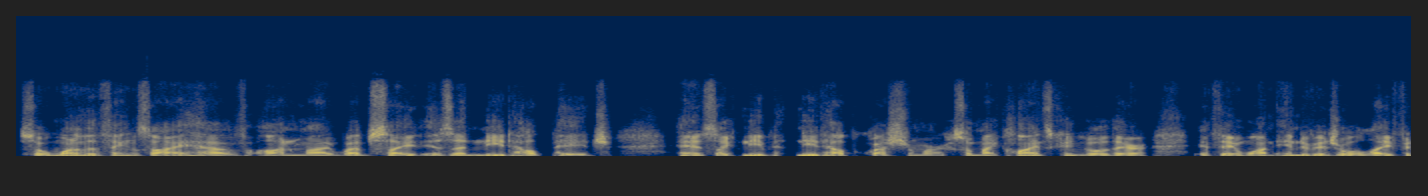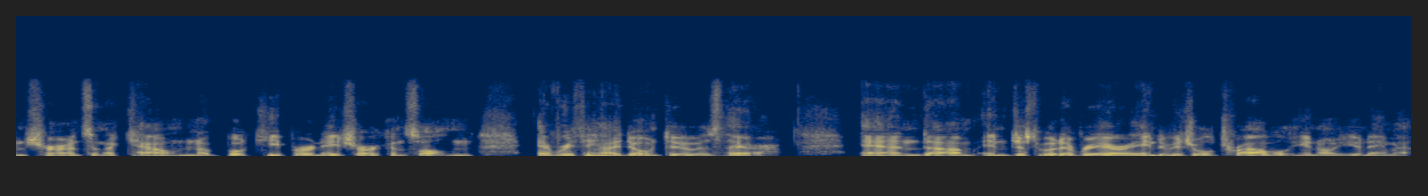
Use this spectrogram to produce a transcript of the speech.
So one of the things i have on my website is a need help page and it's like need, need help question mark. So my clients can go there if they want individual life insurance an accountant a bookkeeper an hr consultant everything i don't do is there. And um, in just about every area individual travel you know you name it.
